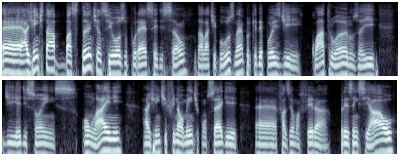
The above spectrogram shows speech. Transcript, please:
é, a gente está bastante ansioso por essa edição da Latibus, né? Porque depois de quatro anos aí de edições online, a gente finalmente consegue é, fazer uma feira presencial,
